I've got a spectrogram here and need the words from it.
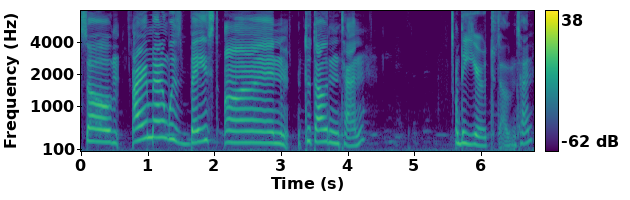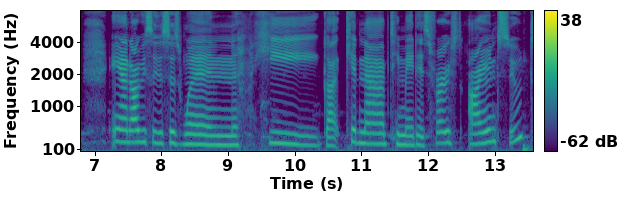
So, Iron Man was based on 2010, the year 2010. And obviously, this is when he got kidnapped. He made his first iron suit.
